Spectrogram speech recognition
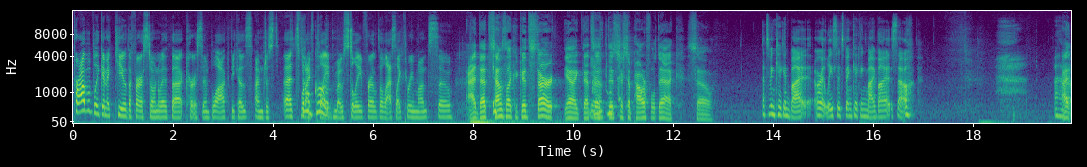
probably gonna queue the first one with uh curse and block because i'm just that's what oh, i've good. played mostly for the last like three months so I, that sounds like a good start yeah like that's yeah. a that's just a powerful deck so that's been kicking butt, or at least it's been kicking my butt. So. Um, I,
